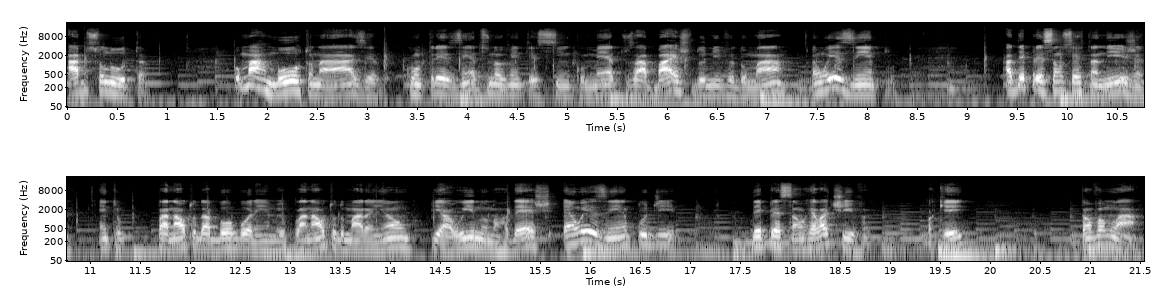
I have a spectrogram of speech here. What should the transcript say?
absoluta. O Mar Morto na Ásia, com 395 metros abaixo do nível do mar, é um exemplo. A depressão sertaneja entre o Planalto da Borborema e o Planalto do Maranhão, Piauí, no Nordeste, é um exemplo de depressão relativa, ok? Então vamos lá.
